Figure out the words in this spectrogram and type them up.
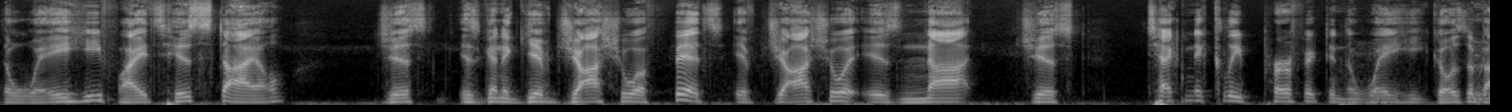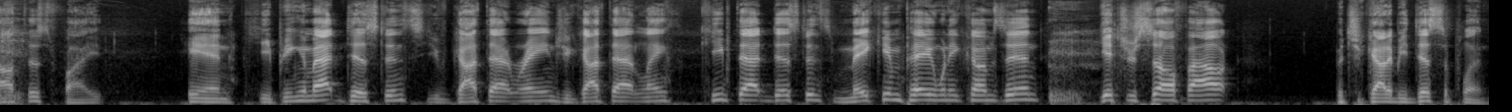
the way he fights, his style, just is going to give Joshua fits if Joshua is not just technically perfect in the mm-hmm. way he goes about this fight in keeping him at distance. You've got that range, you got that length. Keep that distance, make him pay when he comes in, get yourself out, but you got to be disciplined.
